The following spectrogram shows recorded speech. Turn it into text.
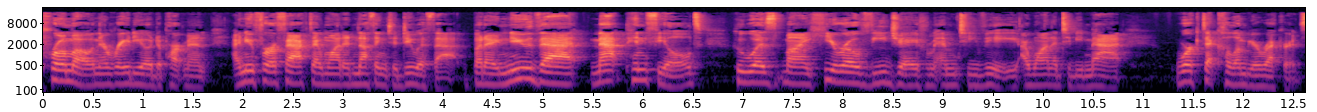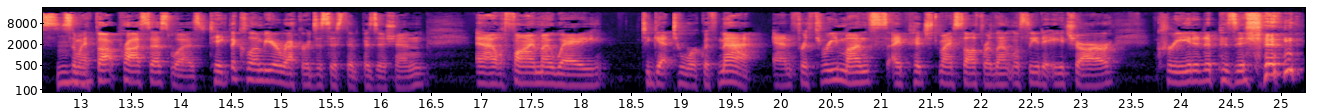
promo and their radio department. I knew for a fact I wanted nothing to do with that, but I knew that Matt Pinfield, who was my hero VJ from MTV, I wanted to be Matt, worked at Columbia Records. So my mm-hmm. thought process was take the Columbia Records assistant position and I will find my way to get to work with Matt. And for three months, I pitched myself relentlessly to HR, created a position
